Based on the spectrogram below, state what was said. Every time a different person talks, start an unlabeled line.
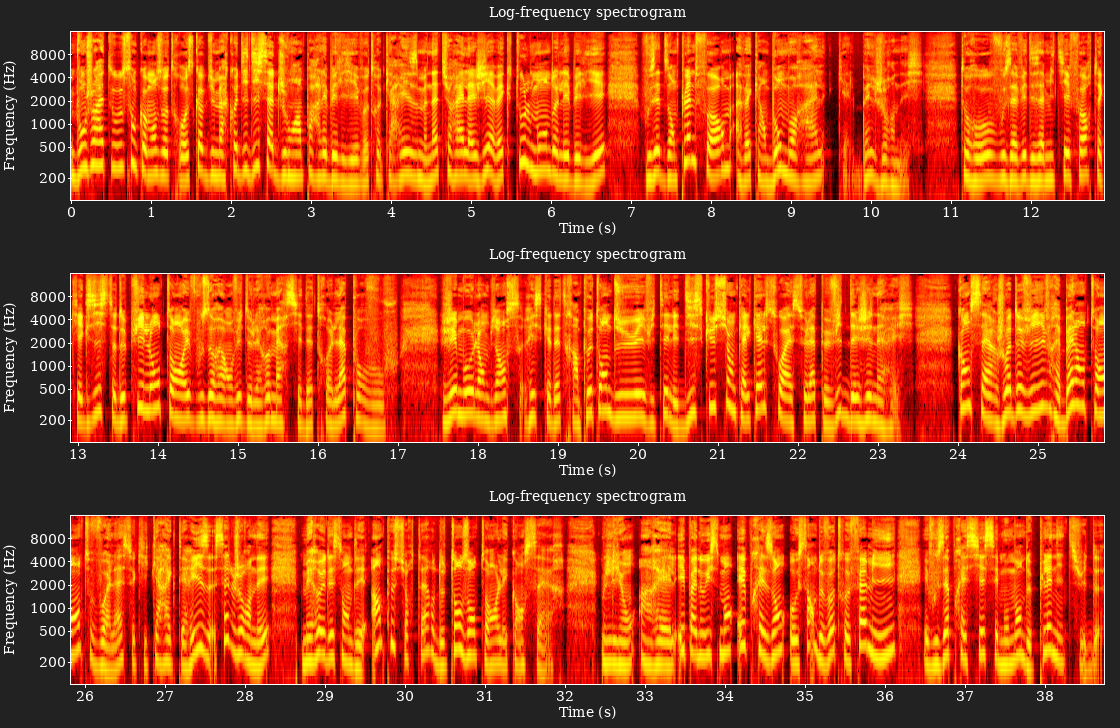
Bonjour à tous, on commence votre horoscope du mercredi 17 juin par les béliers. Votre charisme naturel agit avec tout le monde les béliers. Vous êtes en pleine forme avec un bon moral. Quelle belle journée. Taureau, vous avez des amitiés fortes qui existent depuis longtemps et vous aurez envie de les remercier d'être là pour vous. Gémeaux, l'ambiance risque d'être un peu tendue. Évitez les discussions quelles qu'elles soient, cela peut vite dégénérer. Cancer, joie de vivre et belle entente, voilà ce qui caractérise cette journée. Mais redescendez un peu sur Terre de temps en temps les cancers. Lion, un réel épanouissement est présent au sein de votre famille et vous appréciez ces moments de plénitude.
